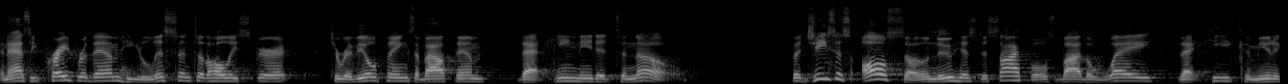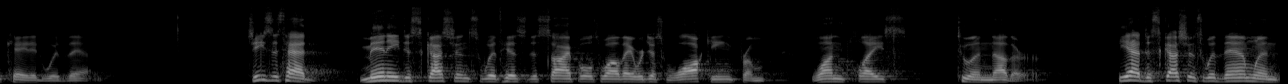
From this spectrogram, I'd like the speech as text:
And as he prayed for them, he listened to the Holy Spirit to reveal things about them that he needed to know. But Jesus also knew his disciples by the way that he communicated with them. Jesus had many discussions with his disciples while they were just walking from one place to another. He had discussions with them when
